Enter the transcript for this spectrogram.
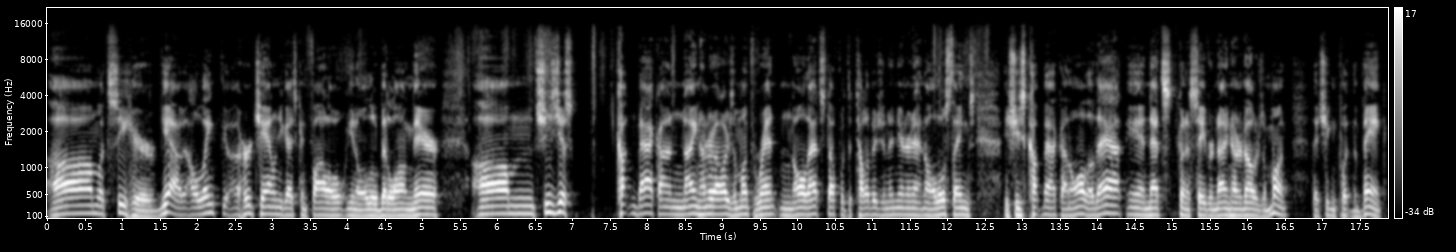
Um, let's see here. Yeah, I'll link her channel. and You guys can follow, you know, a little bit along there. Um, she's just cutting back on $900 a month rent and all that stuff with the television and the internet and all those things. And she's cut back on all of that. And that's going to save her $900 a month that she can put in the bank.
